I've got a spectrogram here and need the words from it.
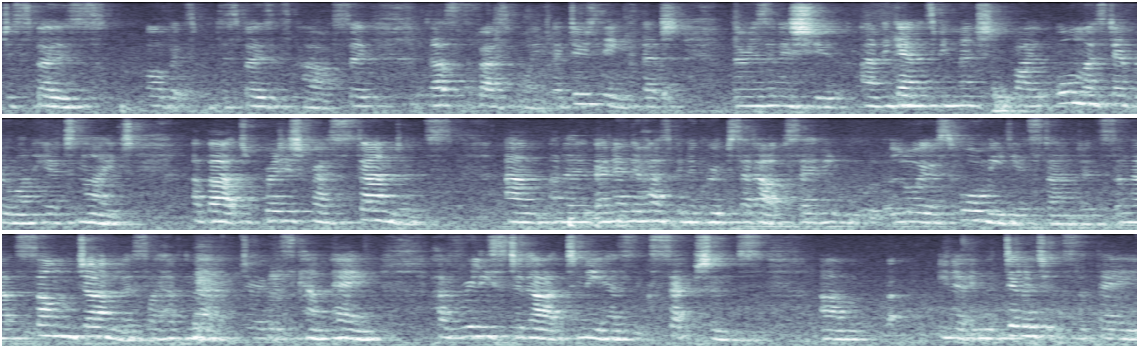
dispose of its dispose its power. So that's the first point. I do think that there is an issue, and again, it's been mentioned by almost everyone here tonight about British press standards. Um, and I, I know there has been a group set up saying lawyers for media standards, and that some journalists I have met during this campaign have really stood out to me as exceptions. Um, you know, in the diligence that they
